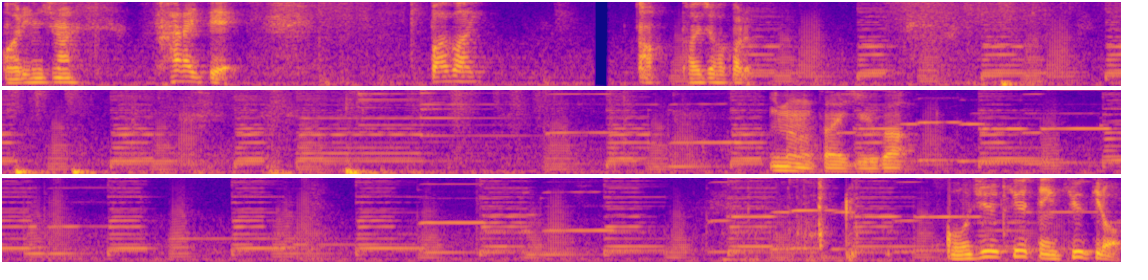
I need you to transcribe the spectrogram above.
終わりにします。腹痛いバイバイ。あ体重測る。今の体重が。59.9キロ。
